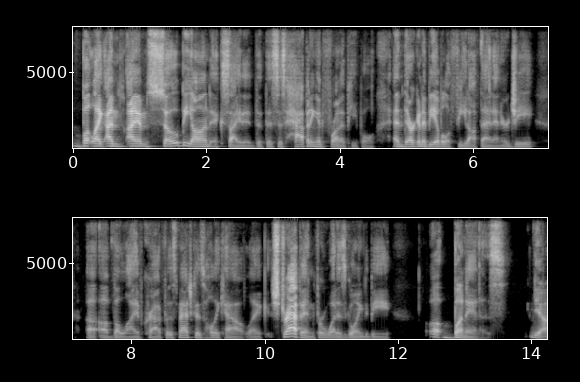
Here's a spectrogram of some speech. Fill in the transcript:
but like I'm I am so beyond excited that this is happening in front of people and they're gonna be able to feed off that energy uh, of the live crowd for this match because holy cow, like strap in for what is going to be uh, bananas. yeah,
